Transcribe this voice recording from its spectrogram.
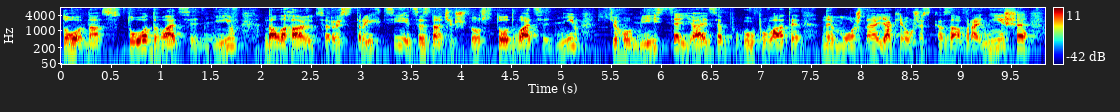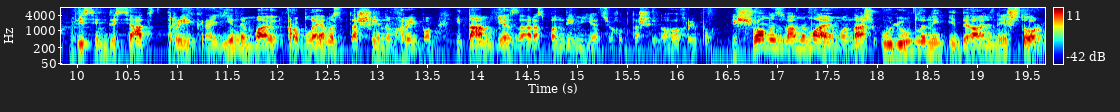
то на 120 днів налагаються рестрикції. і Це значить, що 120 днів з цього місця яйця купувати не можна. А як я вже сказав раніше, 83 країни мають проблеми з пташиним грипом, і там є зараз пандемія цього пташиного грипу. І що ми з вами маємо? Наш улюблений ідеальний шторм.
